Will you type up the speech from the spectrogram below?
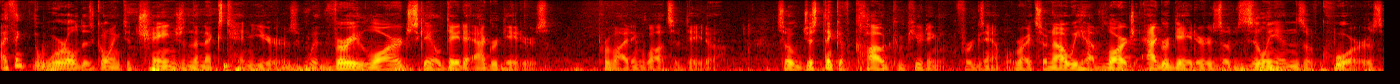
I think the world is going to change in the next 10 years with very large-scale data aggregators providing lots of data. So just think of cloud computing, for example, right? So now we have large aggregators of zillions of cores,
